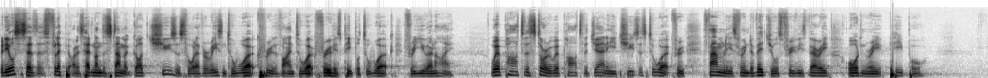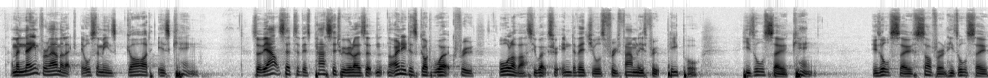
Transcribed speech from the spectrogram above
But he also says, let's flip it on its head and understand that God chooses, for whatever reason, to work through the vine, to work through His people, to work through you and I. We're part of the story, we're part of the journey. He chooses to work through families, through individuals, through these very ordinary people. And the name for Elimelech, it also means God is king. So at the outset of this passage, we realize that not only does God work through all of us. He works through individuals, through families, through people. He's also king. He's also sovereign. He's also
